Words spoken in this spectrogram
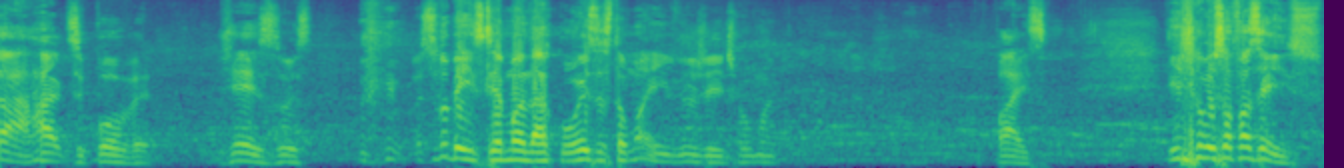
Ah, esse povo, velho. Jesus. Mas tudo bem, se quiser mandar coisas, estamos aí, viu, gente? Vamos Faz. E a gente começou a fazer isso.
